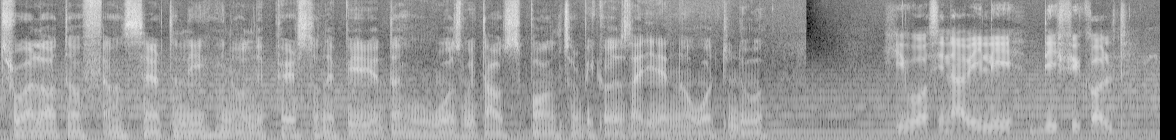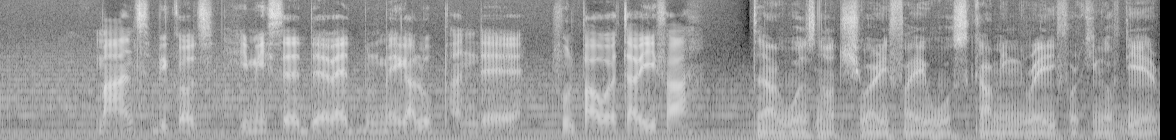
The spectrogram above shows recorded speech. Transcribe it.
through a lot of uncertainty in all the first of the period that was without sponsor because I didn't know what to do. He was in a really difficult month because he missed the Red Bull Mega Loop and the full power Tarifa. I was not sure if I was coming ready for King of the Air.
